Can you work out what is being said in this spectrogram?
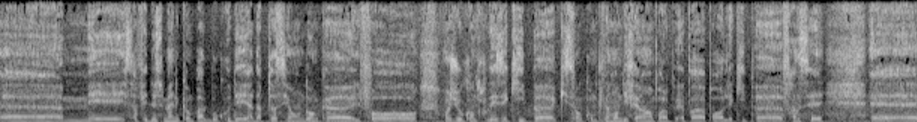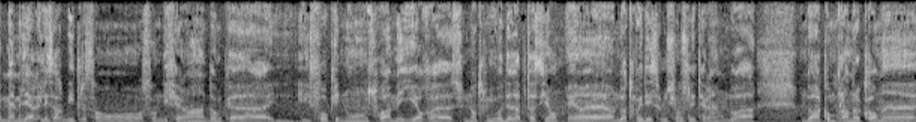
Euh, mais ça fait deux semaines qu'on parle beaucoup des adaptations. Donc, il faut. On joue contre des équipes qui sont complètement différentes par, rapport à l'équipe française. même les, arbitres sont, sont, différents. Donc, il faut que nous, on soit meilleurs sur notre niveau d'adaptation. Et on doit trouver des solutions sur le terrain. On doit, on doit comprendre comme euh,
